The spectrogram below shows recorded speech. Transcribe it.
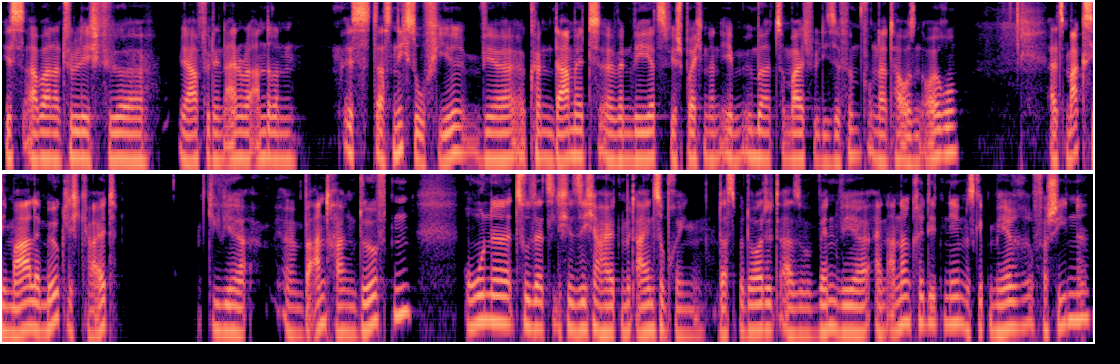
ist aber natürlich für, ja, für den einen oder anderen ist das nicht so viel. Wir können damit, äh, wenn wir jetzt, wir sprechen dann eben über zum Beispiel diese 500.000 Euro als maximale Möglichkeit, die wir äh, beantragen dürften, ohne zusätzliche Sicherheit mit einzubringen. Das bedeutet also, wenn wir einen anderen Kredit nehmen, es gibt mehrere verschiedene,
